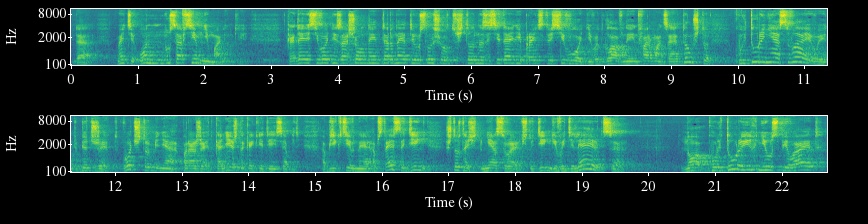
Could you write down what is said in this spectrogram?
да. Понимаете, он ну совсем не маленький. Когда я сегодня зашел на интернет и услышал, что на заседании правительства сегодня вот главная информация о том, что Культура не осваивает бюджет. Вот что меня поражает. Конечно, какие-то есть объективные обстоятельства. Деньги, что значит не осваивают? Что деньги выделяются, но культура их не успевает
